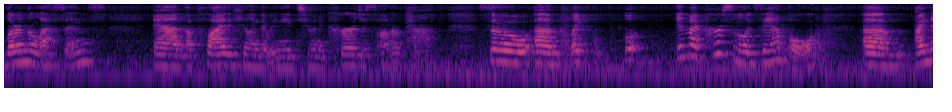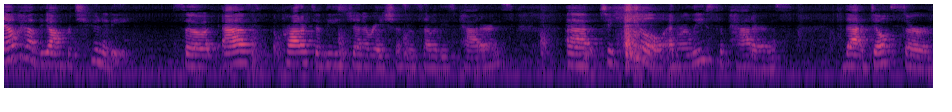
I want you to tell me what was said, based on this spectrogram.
learn the lessons and apply the healing that we need to, and encourage us on our path. So, um, like, well, in my personal example, um, I now have the opportunity. So, as a product of these generations and some of these patterns, uh, to heal and release the patterns that don't serve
